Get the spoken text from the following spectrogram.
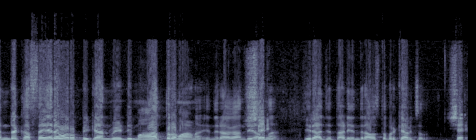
തന്റെ കസേര ഉറപ്പിക്കാൻ വേണ്ടി മാത്രമാണ് ഇന്ദിരാഗാന്ധി. അന്ന് ഈ രാജ്യത്ത് അടിയന്തരാവസ്ഥ പ്രഖ്യാപിച്ചത്. ശരി.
